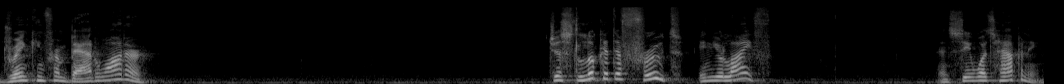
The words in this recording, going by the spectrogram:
drinking from bad water? Just look at the fruit in your life and see what's happening.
